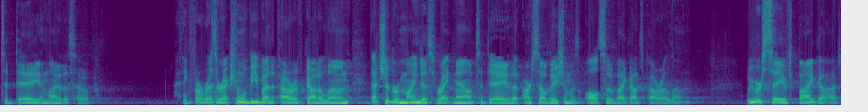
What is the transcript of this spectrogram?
today in light of this hope? I think if our resurrection will be by the power of God alone, that should remind us right now, today, that our salvation was also by God's power alone. We were saved by God,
